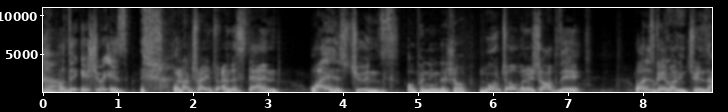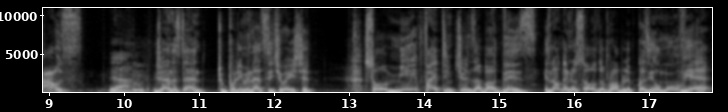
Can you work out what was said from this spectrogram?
Yeah. but the issue is we're not trying to understand why has tunes Opening the shop. moved to open a shop there what is going on in tunes house Yeah. do you understand? To put him in that situation. So me fighting tunes about this is not going to solve the problem because he'll move here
